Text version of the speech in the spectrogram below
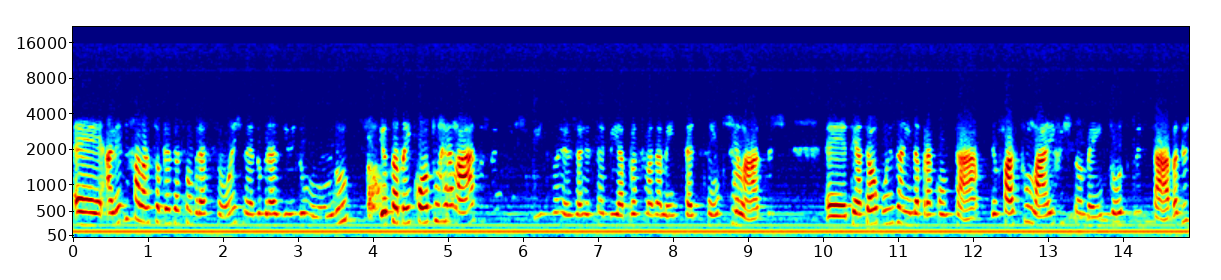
É, além de falar sobre as assombrações né, do Brasil e do mundo, eu também conto relatos dos espíritos. Eu já recebi aproximadamente 700 relatos. É, tem até alguns ainda para contar. Eu faço lives também todos os sábados.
